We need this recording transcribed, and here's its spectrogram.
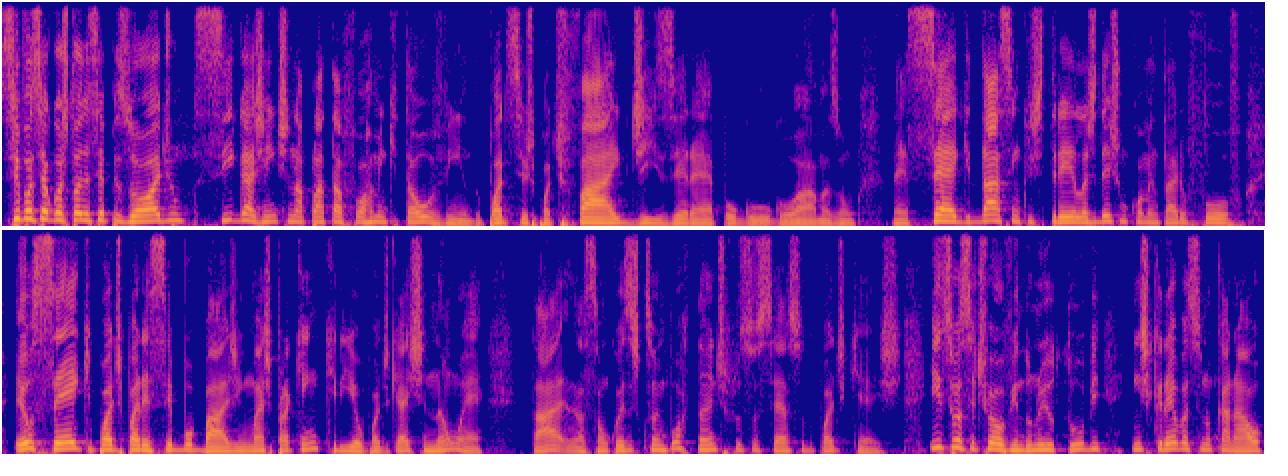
Se você gostou desse episódio, siga a gente na plataforma em que está ouvindo. Pode ser Spotify, Deezer, Apple, Google, Amazon. Né? Segue, dá cinco estrelas, deixa um comentário fofo. Eu sei que pode parecer bobagem, mas para quem cria o podcast, não é. Tá? São coisas que são importantes para o sucesso do podcast. E se você estiver ouvindo no YouTube, inscreva-se no canal,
